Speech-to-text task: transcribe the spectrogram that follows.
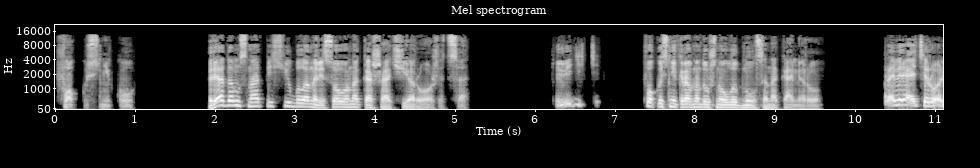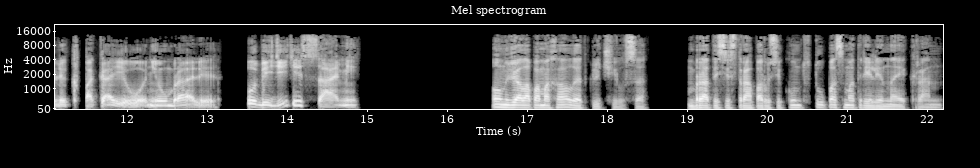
фокуснику». Рядом с надписью была нарисована кошачья рожица. «Видите?» Фокусник равнодушно улыбнулся на камеру. «Проверяйте ролик, пока его не убрали. Убедитесь сами». Он вяло помахал и отключился. Брат и сестра пару секунд тупо смотрели на экран.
